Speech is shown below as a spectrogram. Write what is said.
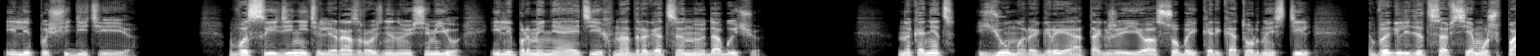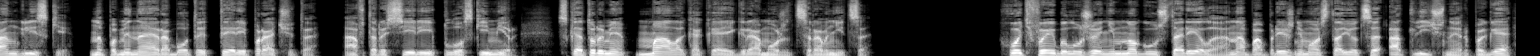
или пощадите ее? Воссоедините ли разрозненную семью, или променяете их на драгоценную добычу? Наконец, юмор игры, а также ее особый карикатурный стиль выглядят совсем уж по-английски, напоминая работы Терри Пратчета, автора серии «Плоский мир», с которыми мало какая игра может сравниться. Хоть Фейбл уже немного устарела, она по-прежнему остается отличной РПГ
